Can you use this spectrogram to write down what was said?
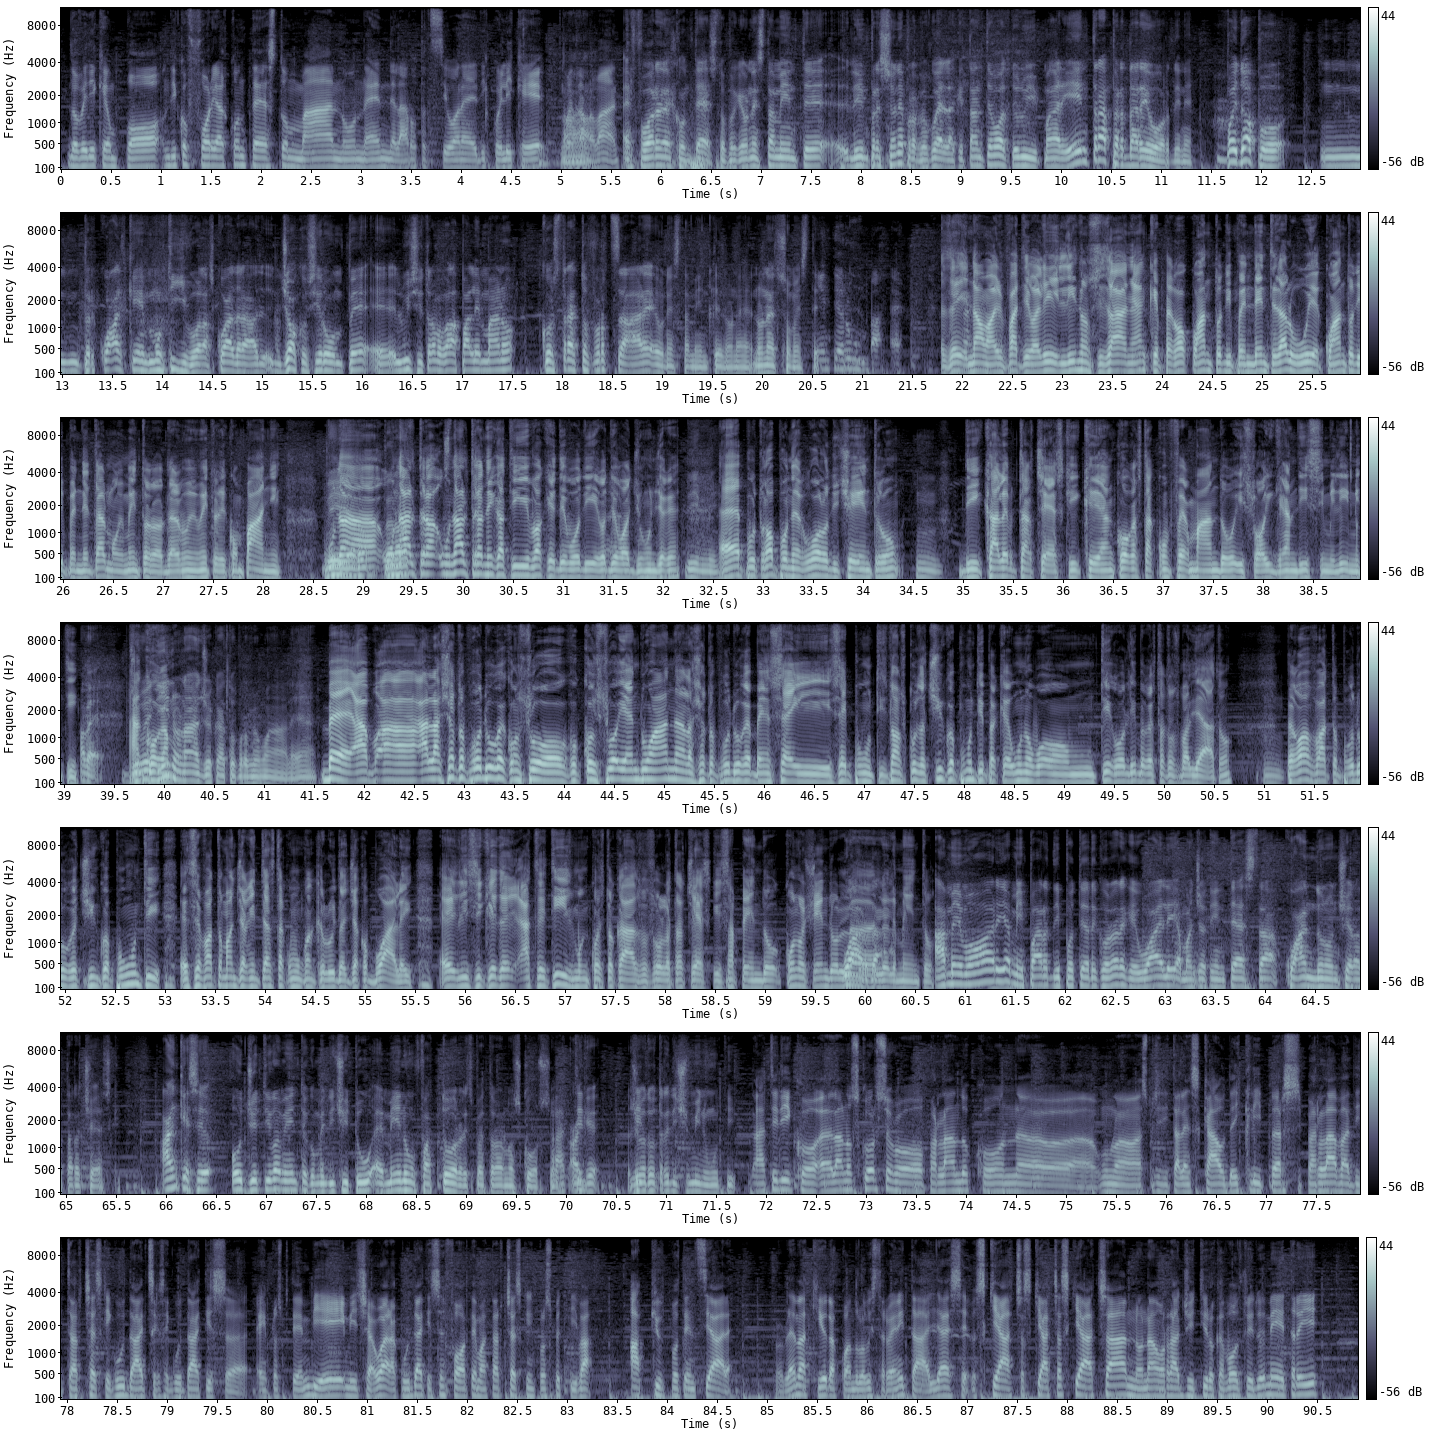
lo vedi che è un po', non dico fuori dal contesto, ma non è nella rotazione di quelli che poi No, vanno avanti. È fuori dal contesto, perché onestamente l'impressione è proprio quella che tante volte lui magari entra per dare ordine, poi dopo mh, per qualche motivo la squadra, il gioco si rompe e lui si trova con la palla in mano costretto a forzare e onestamente non è, non è il suo mestiere. Niente rumba, eh. Sì, no, ma infatti lì, lì non si sa neanche però quanto dipendente da lui e quanto dipendente dal movimento, dal movimento dei compagni. Una- Vero, un'altra, un'altra negativa che devo dire, devo aggiungere, Dimmi. è purtroppo nel ruolo di centro Mm. di Caleb Tarceschi che ancora sta confermando i suoi grandissimi limiti. Vabbè, Ancora- non ha giocato proprio male. Eh. Beh, ha, ha- ha lasciato produrre con, suo, con, i suoi end one, ha lasciato produrre ben 6 punti, no scusa 5 punti perché uno, un tiro libero è stato sbagliato, Mm. però ha fatto produrre 5 punti e si è fatto mangiare in testa comunque anche lui da Jacob Wiley e gli si chiede atletismo in questo caso solo a Tarceschi sapendo, conoscendo Guarda, l'elemento. A memoria mi pare di poter ricordare che Wiley ha mangiato in testa quando non c'era Taraceschi. Anche se oggettivamente, come dici tu, è meno un fattore rispetto all'anno scorso. Ah, ti- Anche ha giocato 13 minuti. Ah, ti dico, eh, l'anno scorso parlando con eh, una specie di talent scout dei Clippers, si parlava di Tarceschi e Gudaitis, che se Gudaitis eh, è in prospettiva NBA, mi diceva guarda Gudaitis è forte, ma Tarceschi in prospettiva ha più potenziale. Problema è che io da quando l'ho visto arrivare in Italia è se schiaccia, schiaccia, schiaccia, non ha un raggio di tiro che va oltre i due metri,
